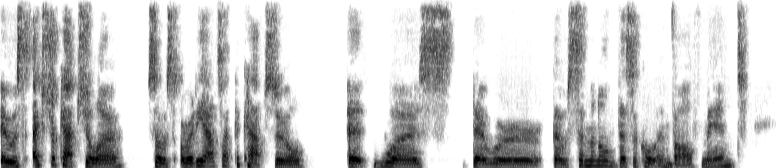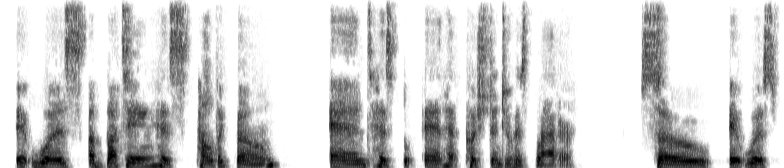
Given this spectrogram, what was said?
It was extracapsular, so it was already outside the capsule. It was there were there was seminal vesicle involvement. It was abutting his pelvic bone and his and had pushed into his bladder. So it was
